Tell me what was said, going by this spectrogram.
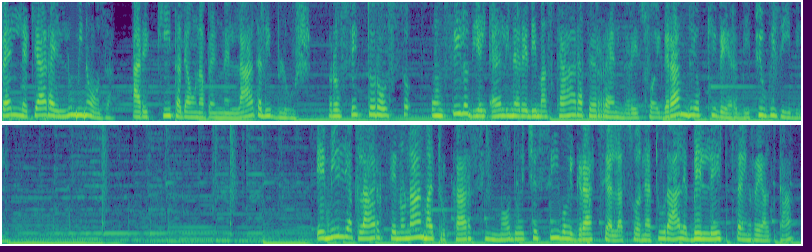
pelle chiara e luminosa, arricchita da una pennellata di blush, rossetto rosso, un filo di eyeliner e di mascara per rendere i suoi grandi occhi verdi più visibili. Emilia Clarke non ama truccarsi in modo eccessivo e grazie alla sua naturale bellezza in realtà,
